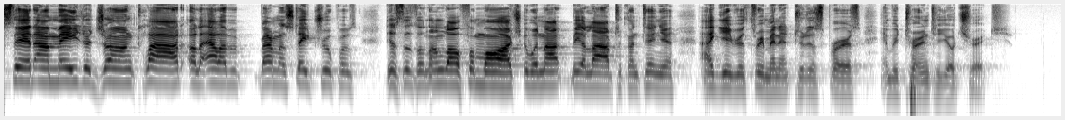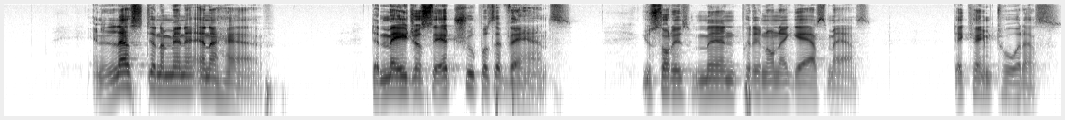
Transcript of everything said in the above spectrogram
said, I'm Major John Cloud of the Alabama State Troopers. This is an unlawful march. It will not be allowed to continue. I give you three minutes to disperse and return to your church. In less than a minute and a half, the major said, Troopers advance. You saw these men putting on their gas masks. They came toward us,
